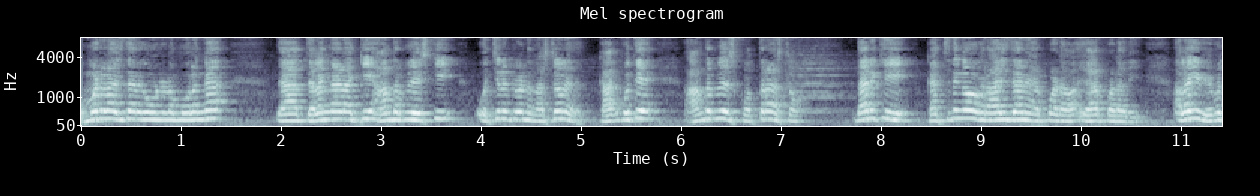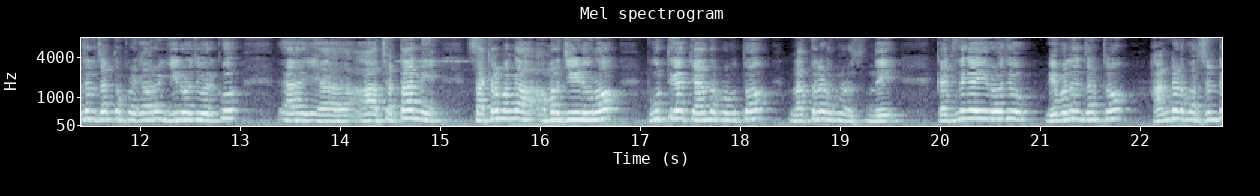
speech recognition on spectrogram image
ఉమ్మడి రాజధానిగా ఉండడం మూలంగా తెలంగాణకి ఆంధ్రప్రదేశ్కి వచ్చినటువంటి నష్టం లేదు. కాకపోతే ఆంధ్రప్రదేశ్ కొత్త రాష్ట్రం. దానికి ఖచ్చితంగా ఒక రాజధాని ఏర్పడ ఏర్పడాలి. అలాగే విభజన చట్టం ప్రకారం ఈ రోజు వరకు ఆ, చట్టాన్ని సక్రమంగా అమలు చేయడంలో పూర్తిగా కేంద్ర ప్రభుత్వం నత్తనడుకు నడుస్తుంది. ఖచ్చితంగా ఈరోజు విభజన చట్టం హండ్రెడ్ పర్సెంట్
